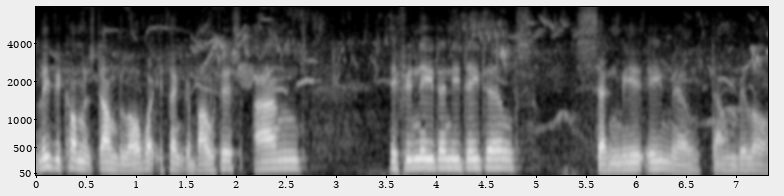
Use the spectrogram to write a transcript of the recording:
leave your comments down below what you think about it and if you need any details send me an email down below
